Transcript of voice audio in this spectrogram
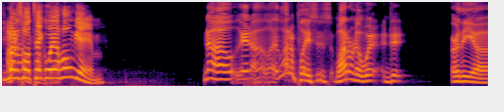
You might as well take away a home game. No, it, uh, a lot of places. Well, I don't know what do, are the uh,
